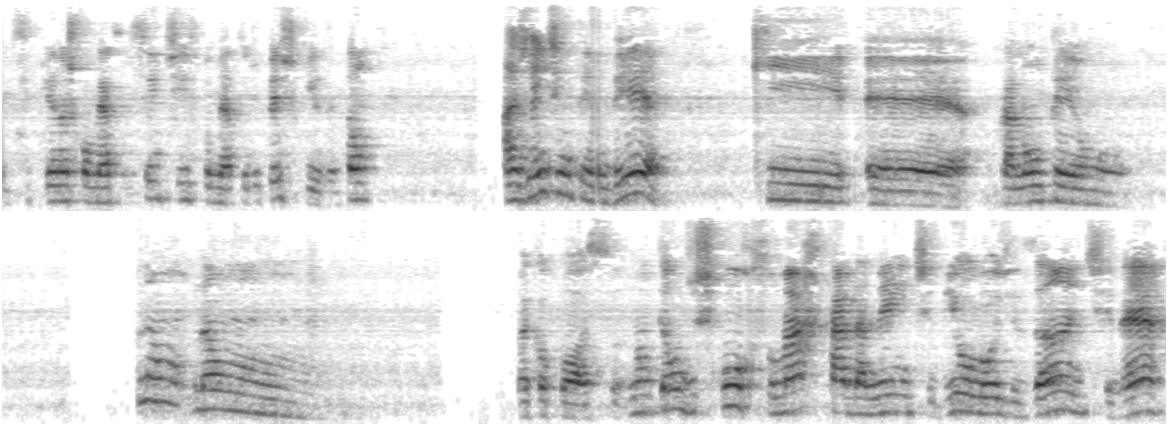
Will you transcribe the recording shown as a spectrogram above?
disciplinas com método científico, método de pesquisa. Então, a gente entender que, é, para não ter um, não, não, como é que eu posso? Não ter um discurso marcadamente biologizante, né?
